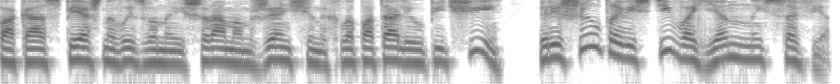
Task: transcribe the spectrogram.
Пока спешно вызванные шрамом женщины хлопотали у печи, решил провести военный совет.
